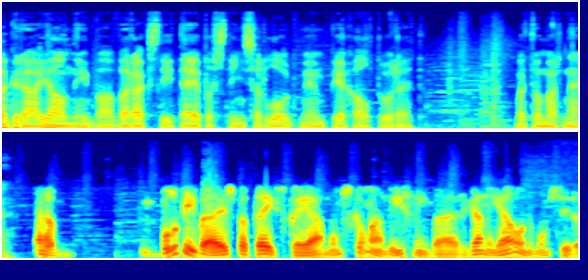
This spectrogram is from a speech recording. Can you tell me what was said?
agrā jaunībā var rakstīt e-pastiņas ar logiem, piehalturēt. Vai tomēr nē? Būtībā es pat teiktu, ka jā, mums komanda īstenībā ir gan jauna. Mums ir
